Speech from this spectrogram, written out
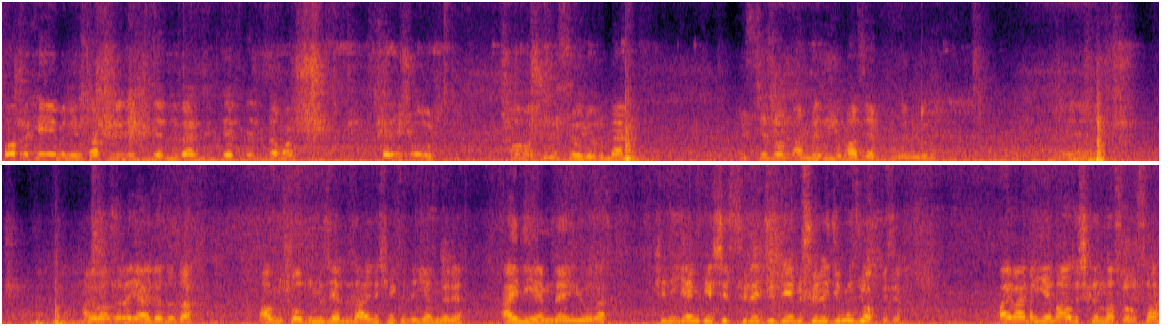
fabrika yeminin takviyecilerini verdikleri zaman periş olur. Ama şunu söylüyorum ben 3 sezondan beri Yılmaz yem kullanıyorum. Ee, hayvanlara yaylada da almış olduğumuz yerde de aynı şekilde yemleri aynı yemden yiyorlar. Şimdi yem geçiş süreci diye bir sürecimiz yok bizim. Hayvan yeme alışkın nasıl olsa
